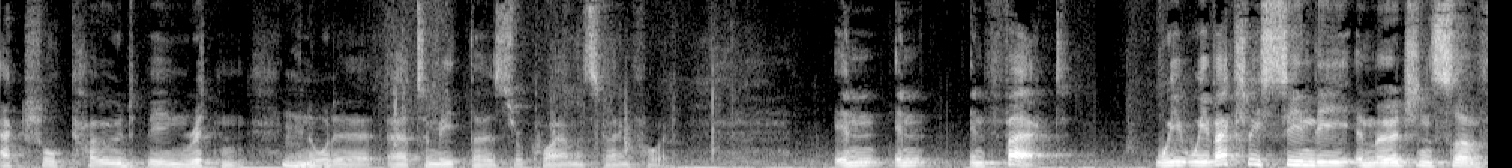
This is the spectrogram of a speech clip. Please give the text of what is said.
actual code being written mm. in order uh, to meet those requirements going forward. In, in, in fact, we, we've actually seen the emergence of,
